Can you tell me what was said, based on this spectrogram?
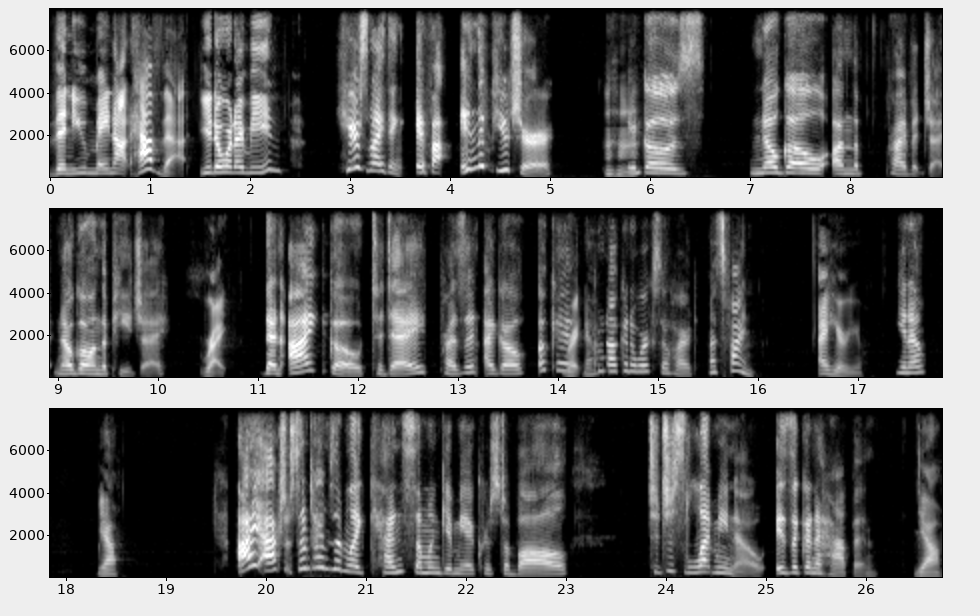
then you may not have that. You know what I mean? Here's my thing. If I in the future Mhm. it goes no go on the private jet, no go on the PJ. Right. Then I go today, present, I go, okay, Right now? I'm not going to work so hard, That's fine. I hear you. you know? Yeah. I actually sometimes I'm like, can someone give me a crystal ball to just let me know? Is it going to happen? Yeah.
